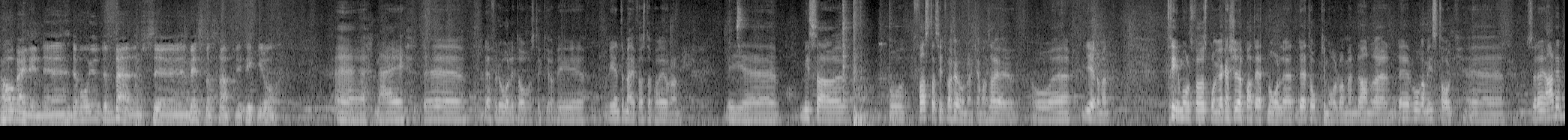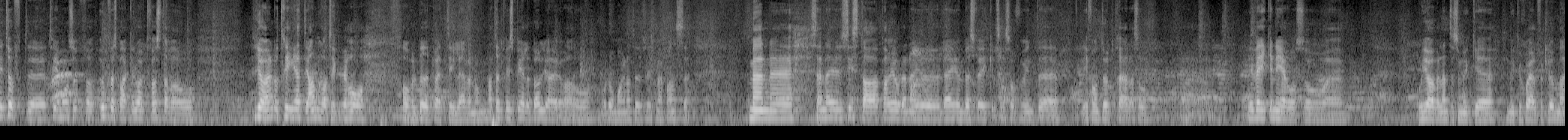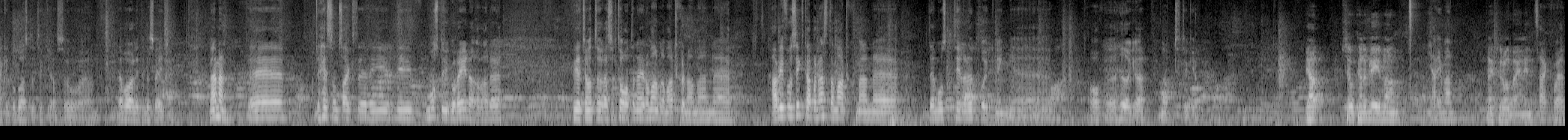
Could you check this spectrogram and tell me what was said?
Ja, Berglind. Eh, det var ju inte världens eh, bästa straff vi fick idag. Eh, nej, det, det är för dåligt av oss tycker jag. Vi, vi är inte med i första perioden. Vi eh, missar eh, på fasta situationer kan man säga ju. Och eh, ger dem ett tre måls försprång. Jag kan köpa att ett mål, det, det är ett hockeymål, va? men det andra är, det är våra misstag. Eh, så det, ja, det blir tufft. Eh, tre måls uppför, uppförsbacke då efter första. Va? Och gör ändå 3-1 i andra och tycker vi har, har väl bud på ett till. Även om naturligtvis spelet böljar ju va? Och, och de har ju naturligtvis med chanser. Men eh, sen är ju sista perioden är ju, det är ju en besvikelse. Så får vi inte, vi får inte uppträda så. Eh, vi viker ner oss och, eh, och gör väl inte så mycket, mycket skäl för klubbmärket på bröstet tycker jag. Så eh, där var jag lite besviken. Men men, det, det är som sagt, vi, vi måste ju gå vidare. Va? Det vet jag inte hur resultaten är i de andra matcherna men eh, ja, vi får sikta på nästa match. Men eh, det måste till en uppryckning eh, av högre mått tycker jag. Ja, så kan det bli ibland. Jajamän, Tack ska du ha, Berglind. tack själv.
